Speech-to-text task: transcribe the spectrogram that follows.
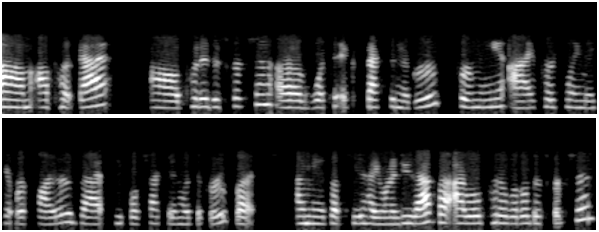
Um, I'll put that. I'll put a description of what to expect in the group. For me, I personally make it required that people check in with the group, but I mean, it's up to you how you want to do that. But I will put a little description.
